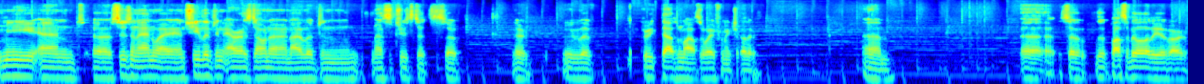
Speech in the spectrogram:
me and uh, Susan Anway, and she lived in Arizona, and I lived in Massachusetts. So we lived three thousand miles away from each other. Um, uh, so the possibility of our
